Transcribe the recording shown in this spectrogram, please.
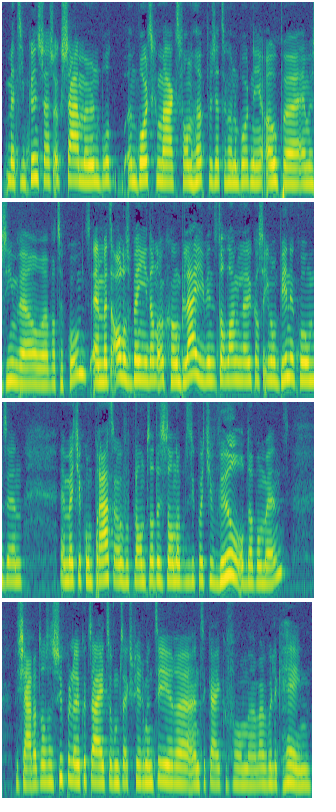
met die kunstenaars ook samen een bord, een bord gemaakt van... hup, we zetten gewoon een bord neer, open en we zien wel uh, wat er komt. En met alles ben je dan ook gewoon blij. Je vindt het al lang leuk als iemand binnenkomt en, en met je kon praten over planten. Dat is dan ook natuurlijk wat je wil op dat moment. Dus ja, dat was een superleuke tijd om te experimenteren en te kijken van uh, waar wil ik heen.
